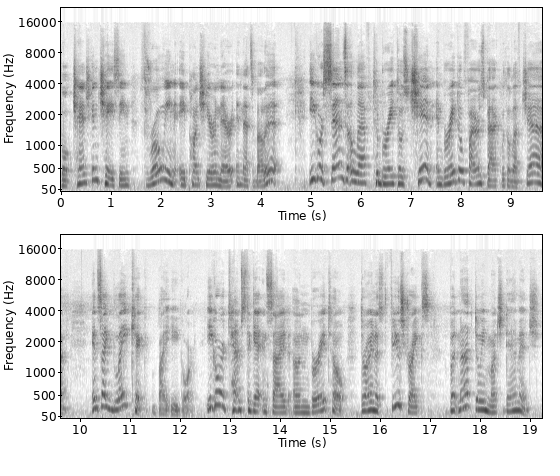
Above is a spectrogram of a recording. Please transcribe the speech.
Volchanchkin chasing, throwing a punch here and there, and that's about it. Igor sends a left to Barreto's chin, and Barreto fires back with a left jab. Inside leg kick by Igor. Igor attempts to get inside on Barreto, throwing a few strikes, but not doing much damage.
